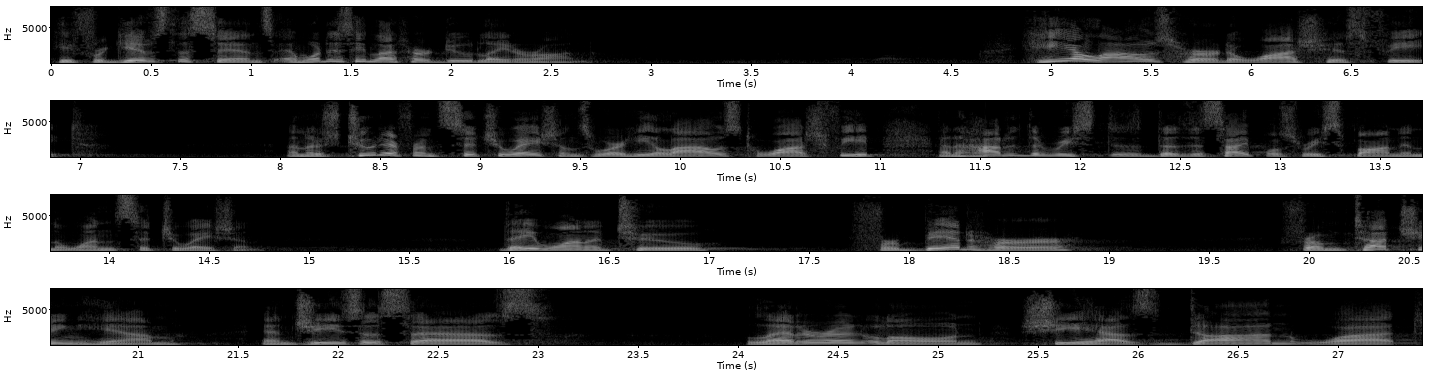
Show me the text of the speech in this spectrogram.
he forgives the sins, and what does he let her do later on? He allows her to wash his feet. And there's two different situations where he allows to wash feet. And how did the, the disciples respond in the one situation? They wanted to forbid her from touching him, and Jesus says, let her alone. She has done what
